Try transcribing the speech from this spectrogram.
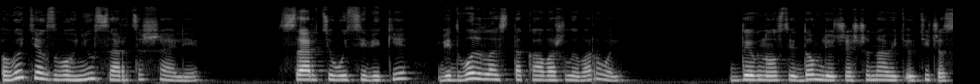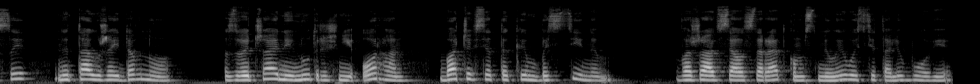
Витяг з вогню серце Шелі. Серцю в усі віки відводилась така важлива роль. Дивно усвідомлюючи, що навіть у ті часи не так вже й давно, звичайний внутрішній орган бачився таким безцінним, вважався осередком сміливості та любові.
